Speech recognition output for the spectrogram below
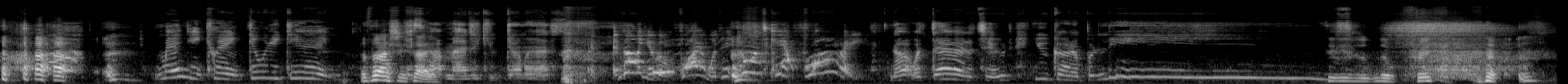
Magic twig, do it again. That's what I should It's say. not magic, you dumbass. It's not like you can fly with it. Humans can't fly. not with that attitude. You gotta believe. This is a little prick.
